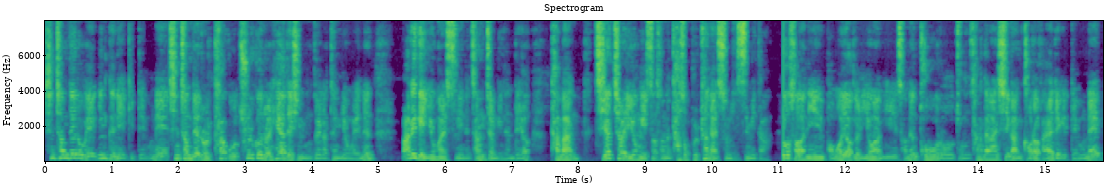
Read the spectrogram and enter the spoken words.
신천대로의 인근에 있기 때문에 신천대로를 타고 출근을 해야 되신 분들 같은 경우에는 빠르게 이용할 수 있는 장점이 있는데요. 다만 지하철 이용에 있어서는 다소 불편할 수는 있습니다. 1호선인 범어역을 이용하기 위해서는 도보로 좀 상당한 시간 걸어가야 되기 때문에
